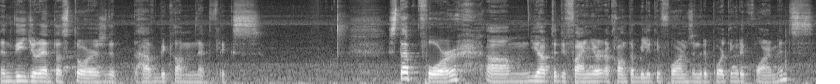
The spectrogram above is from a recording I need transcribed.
and video rental stores that have become Netflix. Step four, um, you have to define your accountability forms and reporting requirements.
